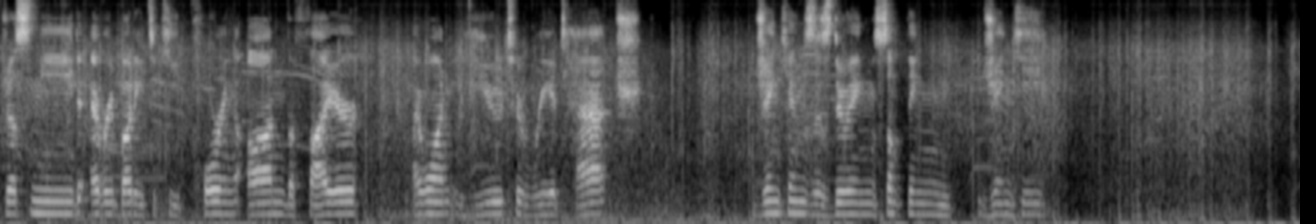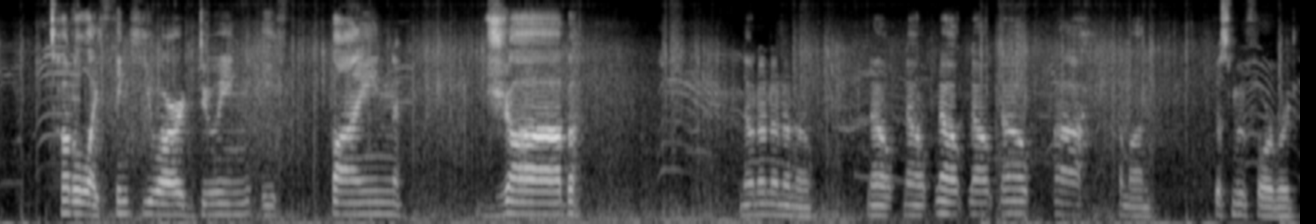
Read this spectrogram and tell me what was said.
Just need everybody to keep pouring on the fire. I want you to reattach. Jenkins is doing something janky. Tuttle, I think you are doing a fine job. No, no, no, no, no. No, no, no, no, no. Ah, come on. Just move forward.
